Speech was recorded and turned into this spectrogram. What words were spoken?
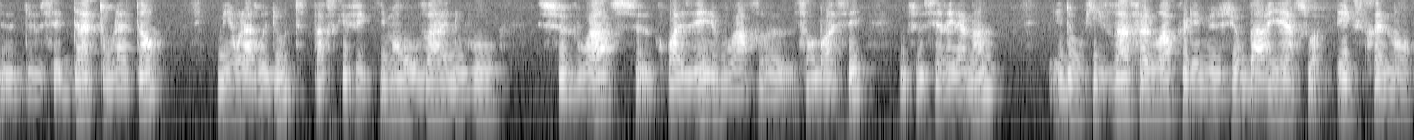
de, cette date, on l'attend, mais on la redoute parce qu'effectivement, on va à nouveau se voir, se croiser, voire s'embrasser ou se serrer la main. Et donc, il va falloir que les mesures barrières soient extrêmement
